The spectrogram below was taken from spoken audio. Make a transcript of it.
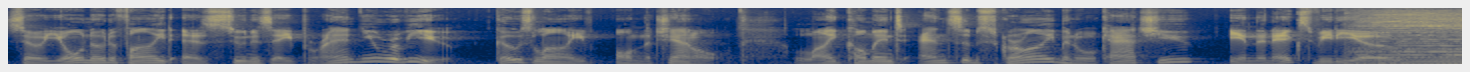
so you're notified as soon as a brand new review goes live on the channel. Like, comment and subscribe and we'll catch you in the next video.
